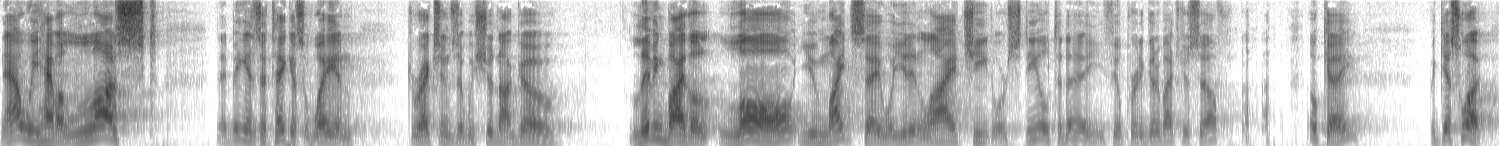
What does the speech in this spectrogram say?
Now we have a lust that begins to take us away in directions that we should not go. Living by the law, you might say, well, you didn't lie, cheat, or steal today. You feel pretty good about yourself? okay. But guess what?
